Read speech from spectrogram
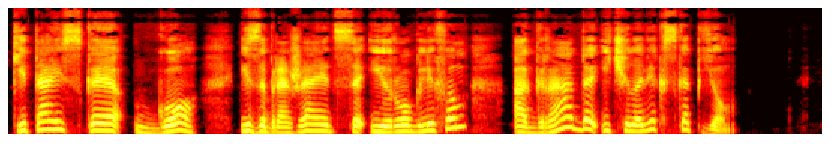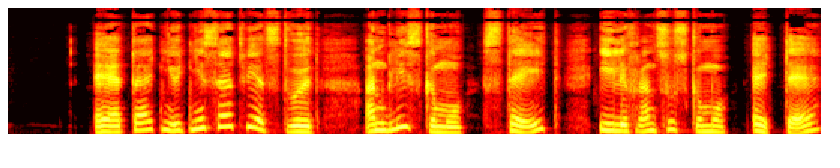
Китайское «го» изображается иероглифом «ограда» и «человек с копьем». Это отнюдь не соответствует английскому «state» или французскому «ete»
